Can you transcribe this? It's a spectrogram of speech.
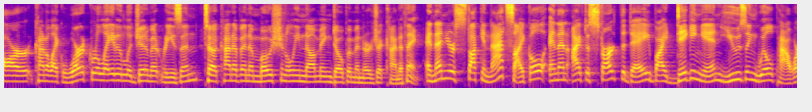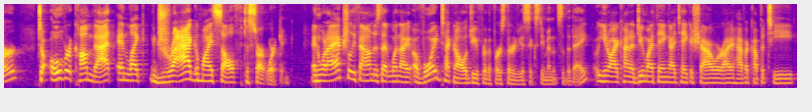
our kind of like work related legitimate reason to kind of an emotionally numbing dopaminergic kind of thing. And then you're stuck in that cycle and then I have to start the day by digging in using willpower to overcome that and like drag myself to start working. And what I actually found is that when I avoid technology for the first 30 to 60 minutes of the day, you know, I kind of do my thing, I take a shower, I have a cup of tea,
